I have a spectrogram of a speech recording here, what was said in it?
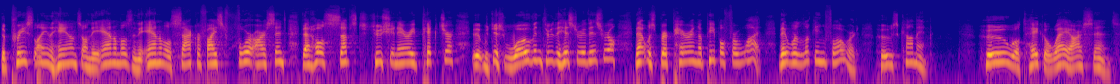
the priests laying the hands on the animals and the animals sacrificed for our sins, that whole substitutionary picture that was just woven through the history of Israel, that was preparing a people for what? They were looking forward. Who's coming? Who will take away our sins?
